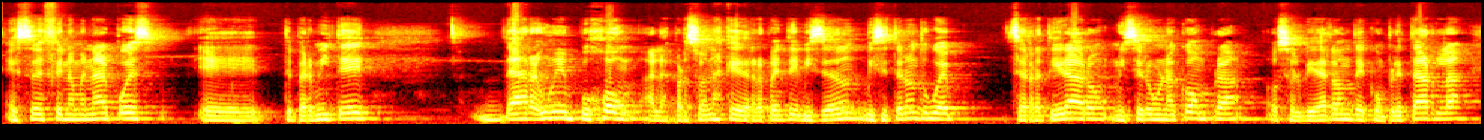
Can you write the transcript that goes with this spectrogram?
Esto es fenomenal, pues te permite dar un empujón a las personas que de repente visitaron, tu web, se retiraron, hicieron una compra o se olvidaron de completarla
